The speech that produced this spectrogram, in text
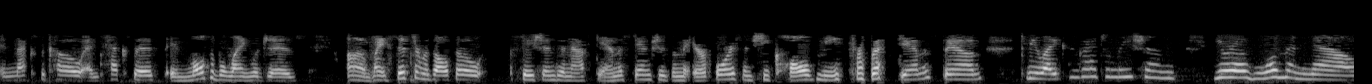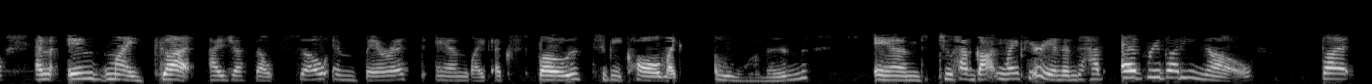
in Mexico and Texas in multiple languages. Um, my sister was also stationed in Afghanistan. She was in the Air Force and she called me from Afghanistan to be like, congratulations, you're a woman now. And in my gut, I just felt so embarrassed and like exposed to be called like a woman and to have gotten my period and to have everybody know but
